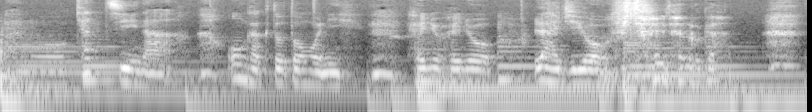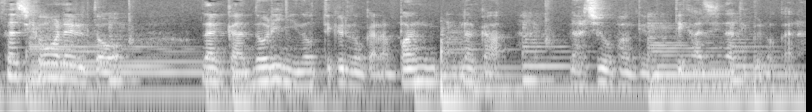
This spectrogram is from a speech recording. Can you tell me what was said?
あのキャッチーな音楽とともに「ヘニョヘニョラジオ」みたいなのが差し込まれるとなんかノリに乗ってくるのかな。番なんかラジオ番組って感じになってくるのかな、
